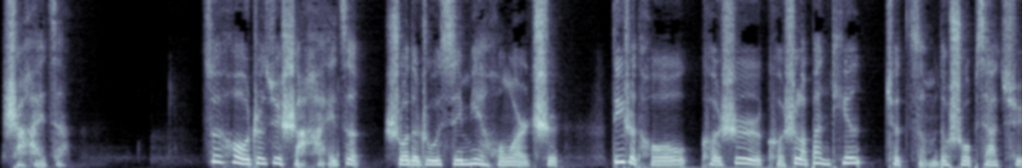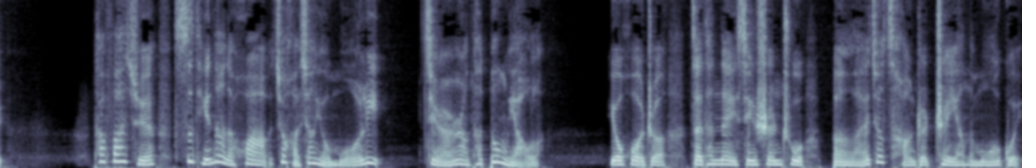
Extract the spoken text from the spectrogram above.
傻孩子？最后这句“傻孩子”说的朱熹面红耳赤，低着头，可是可是了半天，却怎么都说不下去。他发觉斯提娜的话就好像有魔力。竟然让他动摇了，又或者在他内心深处本来就藏着这样的魔鬼，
